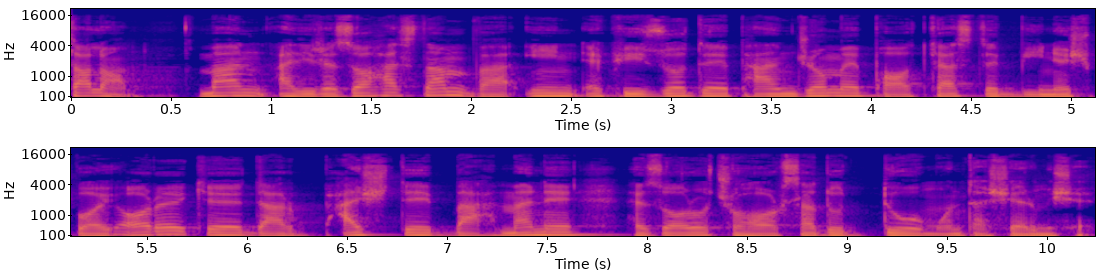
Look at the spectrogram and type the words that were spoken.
سلام. من علیرضا هستم و این اپیزود پنجم پادکست بینش بای آره که در 8 بهمن 1402 منتشر میشه.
